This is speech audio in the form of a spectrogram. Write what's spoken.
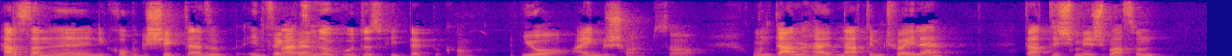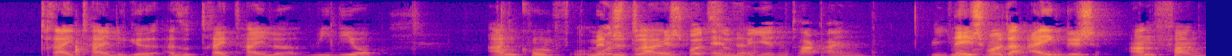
Hab's dann äh, in die Gruppe geschickt, also Instagram. sie nur gutes Feedback bekommen. Ja, eigentlich schon. So. Und dann halt nach dem Trailer dachte ich mir, ich mache so ein dreiteilige, also drei Teile Video. Ankunft, Mittelteil, Ursprünglich wolltest Ende. du für jeden Tag ein Video Nee, ich machen, wollte oder? eigentlich Anfang,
